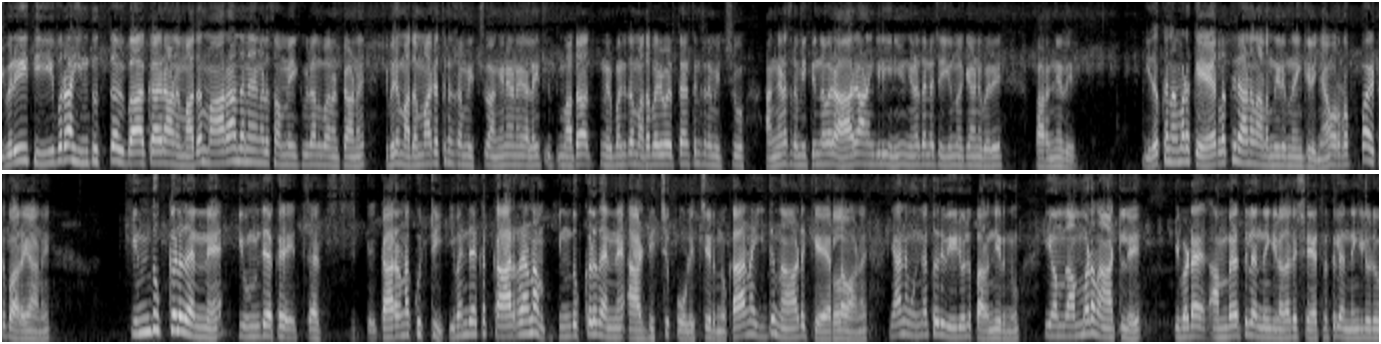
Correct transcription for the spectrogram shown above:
ഇവർ ഈ തീവ്ര ഹിന്ദുത്വ വിഭാഗക്കാരാണ്. മതം മാറാൻ തന്നെ ഞങ്ങൾ സമ്മതിക്കില്ല എന്ന് പറഞ്ഞിട്ടാണ് ഇവർ മതമാറ്റത്തിന് ശ്രമിച്ചു. അങ്ങനെയാണ് അല്ലെങ്കിൽ മത നിർബന്ധിത മതപരിവർത്തനത്തിന് ശ്രമിച്ചു. അങ്ങനെ ശ്രമിക്കുന്നവർ ആരാണെങ്കിലും ഇനിയും ഇങ്ങനെ തന്നെ ചെയ്യുന്നൊക്കെയാണ് ഇവർ പറഞ്ഞത്. ഇതൊക്കെ നമ്മുടെ കേരളത്തിലാണ് നടന്നിരുന്നതെങ്കിൽ ഞാൻ ഉറപ്പായിട്ട് പറയാണ് ഹിന്ദുക്കൾ തന്നെ ഇവന്റെയൊക്കെ കാരണക്കുറ്റി ഇവന്റെയൊക്കെ കാരണം ഹിന്ദുക്കൾ തന്നെ അടിച്ച് പൊളിച്ചിരുന്നു. കാരണം ഇത് നാട് കേരളമാണ്. ഞാൻ മുന്നത്തെ ഒരു വീഡിയോയിൽ പറഞ്ഞിരുന്നു. ഈ നമ്മുടെ നാട്ടിൽ ഇവിടെ അമ്പലത്തിൽ എന്തെങ്കിലും അതായത് ക്ഷേത്രത്തിൽ എന്തെങ്കിലും ഒരു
